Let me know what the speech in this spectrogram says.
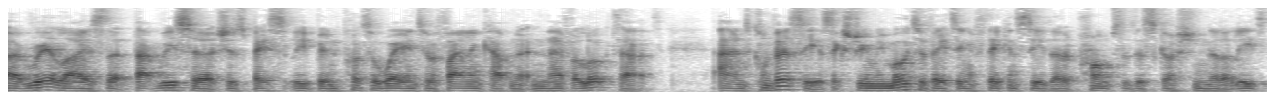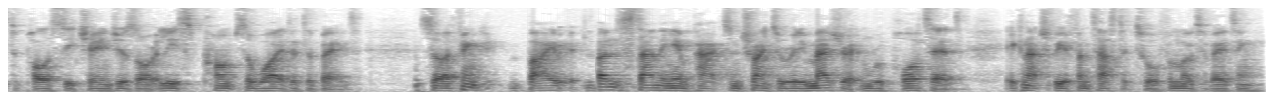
uh, realize that that research has basically been put away into a filing cabinet and never looked at. And conversely, it's extremely motivating if they can see that it prompts a discussion, that it leads to policy changes, or at least prompts a wider debate. So I think by understanding impact and trying to really measure it and report it, it can actually be a fantastic tool for motivating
